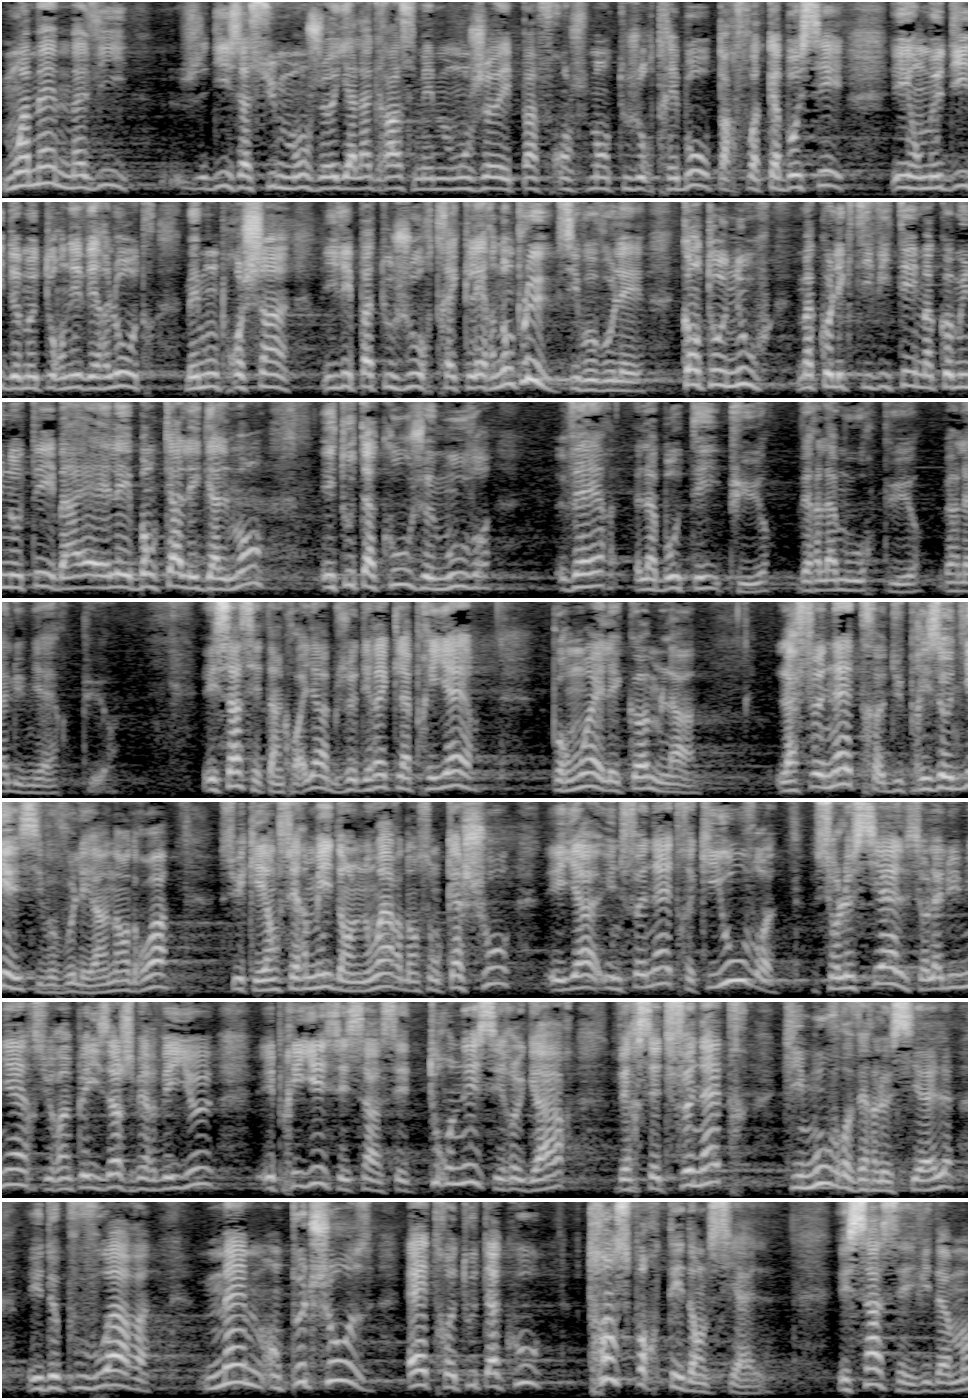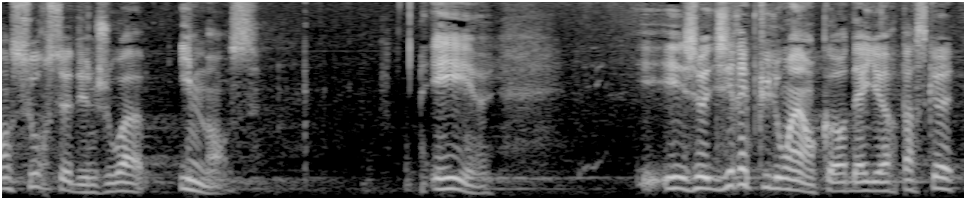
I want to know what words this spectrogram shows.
Moi-même, ma vie je dis, j'assume mon jeu, il y a la grâce, mais mon jeu n'est pas franchement toujours très beau, parfois cabossé, et on me dit de me tourner vers l'autre, mais mon prochain, il n'est pas toujours très clair non plus, si vous voulez. Quant au nous, ma collectivité, ma communauté, ben, elle est bancale également, et tout à coup, je m'ouvre vers la beauté pure, vers l'amour pur, vers la lumière pure. Et ça, c'est incroyable. Je dirais que la prière, pour moi, elle est comme la fenêtre du prisonnier, si vous voulez, un endroit celui qui est enfermé dans le noir, dans son cachot, et il y a une fenêtre qui ouvre sur le ciel, sur la lumière, sur un paysage merveilleux. Et prier, c'est ça, c'est tourner ses regards vers cette fenêtre qui m'ouvre vers le ciel, et de pouvoir, même en peu de choses, être tout à coup transporté dans le ciel. Et ça, c'est évidemment source d'une joie immense. Et, et je dirais plus loin encore d'ailleurs, parce que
